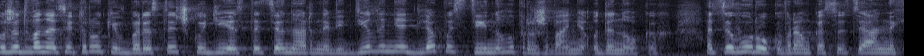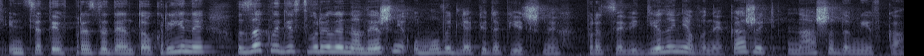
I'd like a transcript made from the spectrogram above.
Уже 12 років в Берестичку діє стаціонарне відділення для постійного проживання одиноких. А цього року в рамках соціальних ініціатив президента України в закладі створили належні умови для підопічних. Про це відділення вони кажуть наша домівка.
